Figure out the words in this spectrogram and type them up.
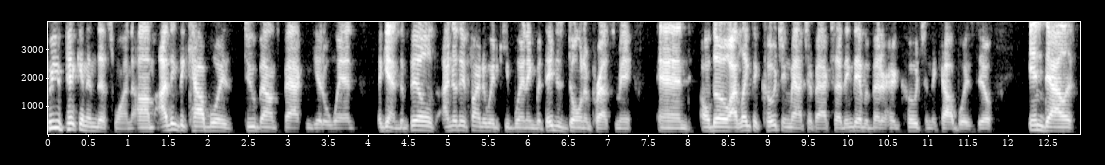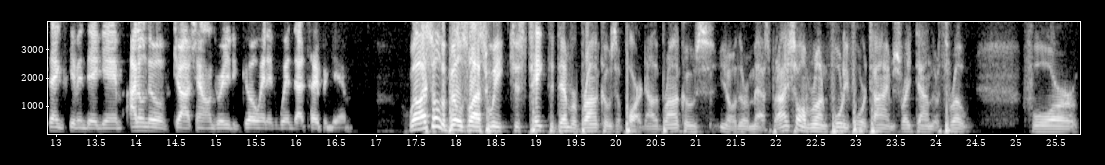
Who are you picking in this one? Um, I think the Cowboys do bounce back and get a win. Again, the Bills, I know they find a way to keep winning, but they just don't impress me. And although I like the coaching matchup, actually, I think they have a better head coach than the Cowboys do. In Dallas, Thanksgiving Day game, I don't know if Josh Allen's ready to go in and win that type of game. Well, I saw the Bills last week just take the Denver Broncos apart. Now the Broncos, you know, they're a mess, but I saw them run 44 times right down their throat for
